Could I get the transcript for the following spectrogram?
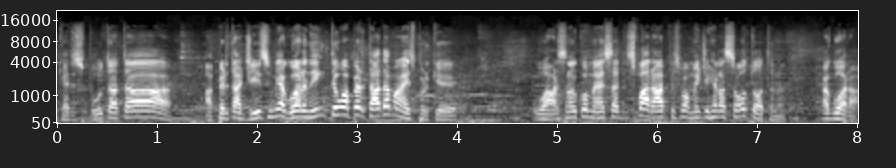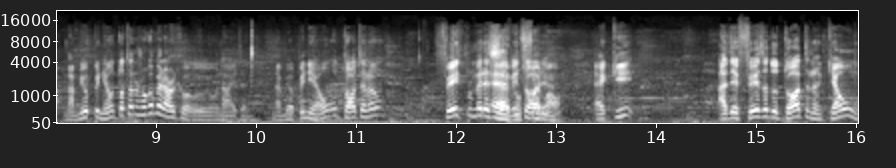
Que a disputa tá apertadíssima e agora nem tão apertada mais, porque o Arsenal começa a disparar, principalmente em relação ao Tottenham. Agora, na minha opinião, o Tottenham jogou melhor que o United. Na minha opinião, o Tottenham fez por merecer É, a vitória. É que a defesa do Tottenham, que é um.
